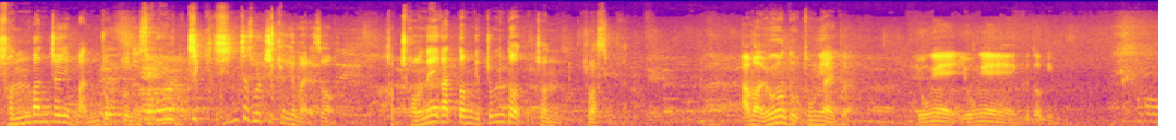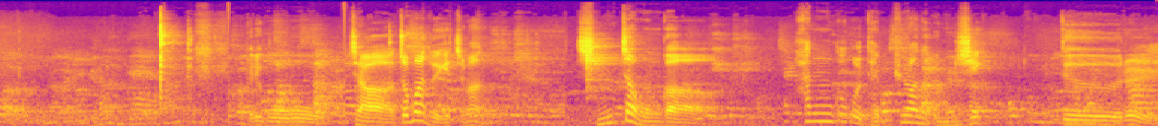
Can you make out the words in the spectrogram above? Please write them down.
전반적인 만족도는 솔직히 진짜 솔직하게 말해서 저 전에 갔던 게 좀 더 전 좋았습니다. 아마 용현도 동의할 거야. 용의 용의 그 덕이. 그리고 제가 저번에도 얘기했지만 진짜 뭔가 한국을 대표하는 음식들을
